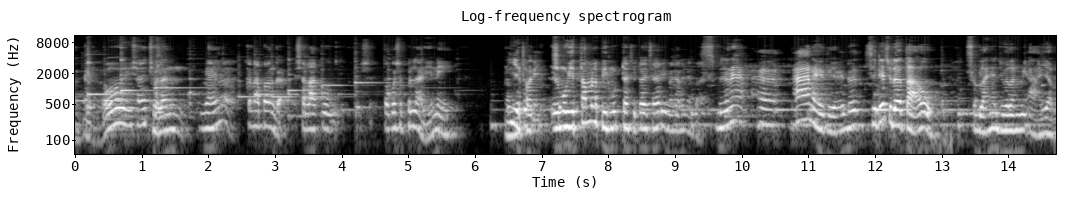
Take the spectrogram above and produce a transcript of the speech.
Oke. Oh, saya jualan mie kenapa enggak selaku toko sebelah ini? Yang Iya, tapi- ilmu hitam lebih mudah dipelajari masalahnya, Pak. sebenarnya eh, aneh itu ya. Si dia sudah tahu sebelahnya jualan mie ayam.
